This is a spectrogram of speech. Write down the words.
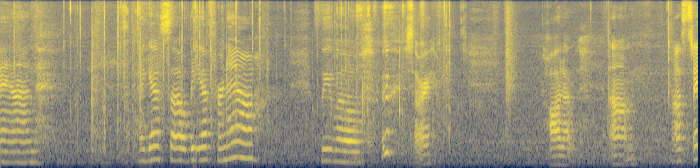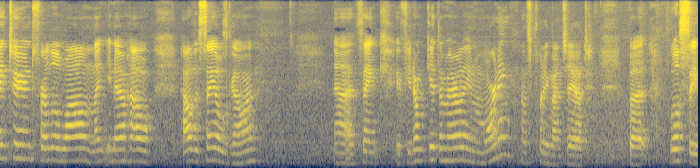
And I guess that'll be it for now. We will, ooh, sorry, hot up. Um, I'll stay tuned for a little while and let you know how, how the sale's going. Uh, I think if you don't get them early in the morning, that's pretty much it. But we'll see.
